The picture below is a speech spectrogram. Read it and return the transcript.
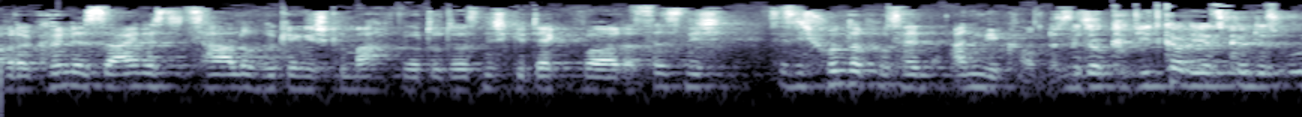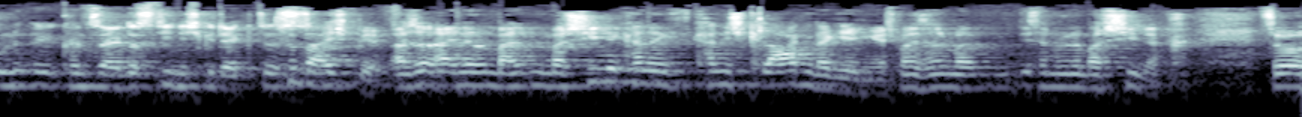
Aber da könnte es sein, dass die Zahlung rückgängig gemacht wird oder dass nicht gedeckt war, dass das nicht, das nicht 100% angekommen ist. Mit der Kreditkarte jetzt könnte es könnte sein, dass die nicht gedeckt ist. Zum Beispiel. Also eine Maschine kann, kann nicht klagen dagegen. Ich meine, es ist ja nur eine Maschine. So,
